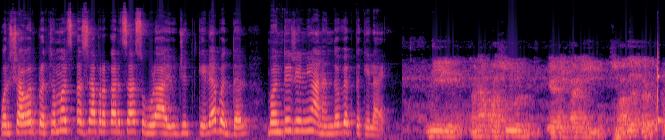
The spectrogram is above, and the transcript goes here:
वर्षावर प्रथमच अशा प्रकारचा सोहळा आयोजित केल्याबद्दल भंतेजींनी आनंद व्यक्त केला आहे मी मनापासून या ठिकाणी स्वागत करतो.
